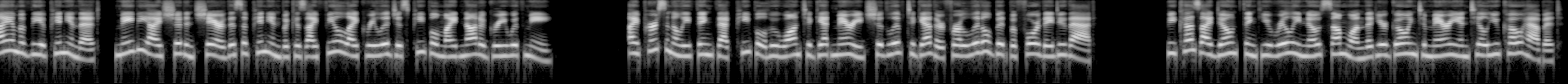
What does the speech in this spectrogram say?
I am of the opinion that, maybe I shouldn't share this opinion because I feel like religious people might not agree with me. I personally think that people who want to get married should live together for a little bit before they do that. Because I don't think you really know someone that you're going to marry until you cohabit.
